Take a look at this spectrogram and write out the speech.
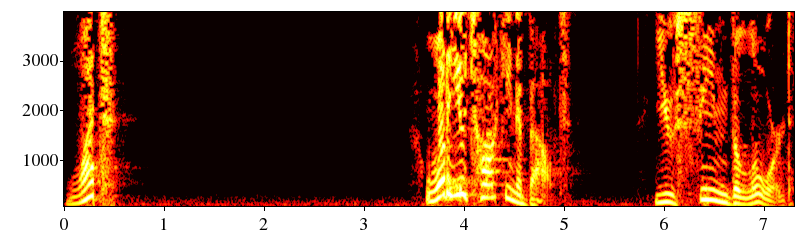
What? What are you talking about? You've seen the Lord.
